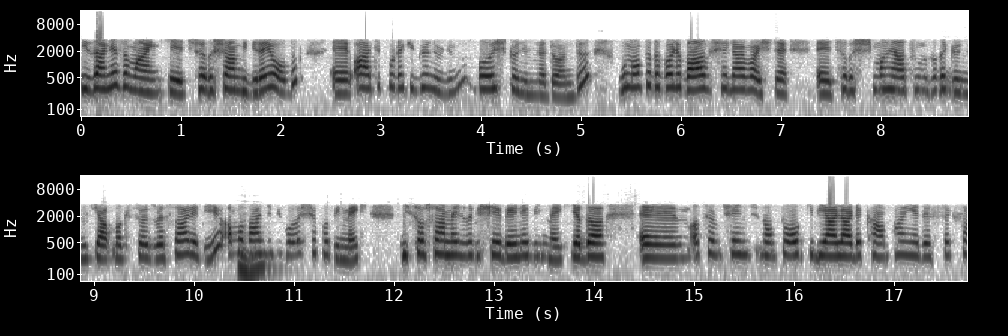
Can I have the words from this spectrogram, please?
bizler ne zaman ki çalışan bir birey olduk e, artık buradaki gönüllümüz bağış gönüllüne döndü. Bu noktada böyle bazı şeyler var işte e, çalışma hayatımızda da gönüllülük yapmak istiyoruz vesaire diye ama Hı. bence bir bağış yapabilmek, bir sosyal medyada bir şey beğenebilmek ya da e, atıyorum Change.org gibi yerlerde kampanya destek sağlamak,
